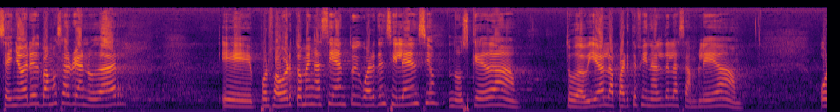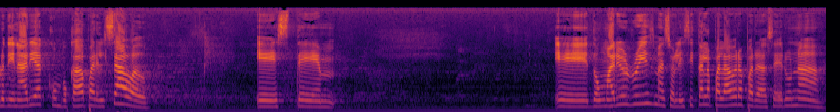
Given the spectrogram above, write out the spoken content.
Señores, vamos a reanudar. Eh, por favor, tomen asiento y guarden silencio. Nos queda todavía la parte final de la asamblea ordinaria convocada para el sábado. Este, eh, don Mario Ruiz me solicita la palabra para hacer una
